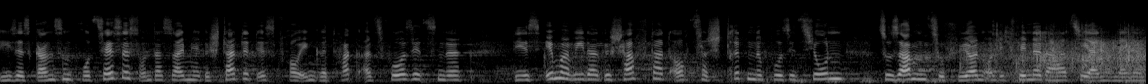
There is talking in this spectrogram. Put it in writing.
dieses ganzen Prozesses, und das sei mir gestattet, ist Frau Ingrid Hack als Vorsitzende, die es immer wieder geschafft hat, auch zerstrittene Positionen zusammenzuführen. Und ich finde, da hat sie eine Menge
